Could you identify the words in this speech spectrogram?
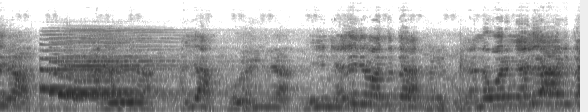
ஐயா, ஐயா நீ நிலைக்கு வந்துட்ட என்ன ஒரு நிலை ஆகிட்ட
